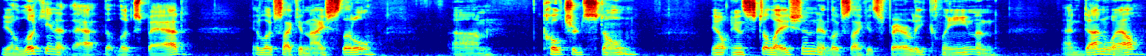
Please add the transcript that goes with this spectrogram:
You know, looking at that, that looks bad. It looks like a nice little um, cultured stone, you know, installation. It looks like it's fairly clean and and done well.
